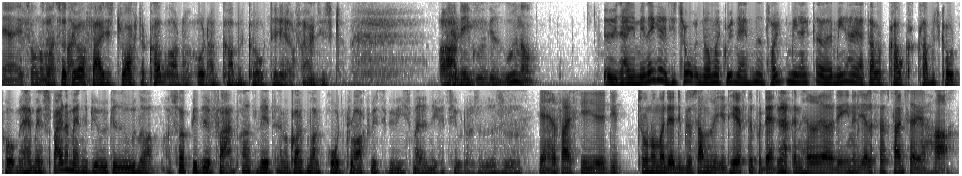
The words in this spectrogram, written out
ja, et to numre Så, så det var faktisk drugs, der kom under, under Comic Code, det her faktisk. Mm. Og, Blev det ikke udgivet udenom? Øh, nej, jeg mener ikke, at de to numre Green Lantern, ikke, jeg mener ikke, der, jeg mener, at der var co- co- comics code på, men, men Spider-Man blev udgivet udenom, og så blev det forandret lidt, at man godt måtte bruge drug, hvis det beviste meget negativt, og så videre, og så videre. Jeg havde faktisk de, de to numre der, de blev samlet i et hæfte på dansk. Ja. Dem havde jeg, det er en af de allerførste tegneserier, jeg har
